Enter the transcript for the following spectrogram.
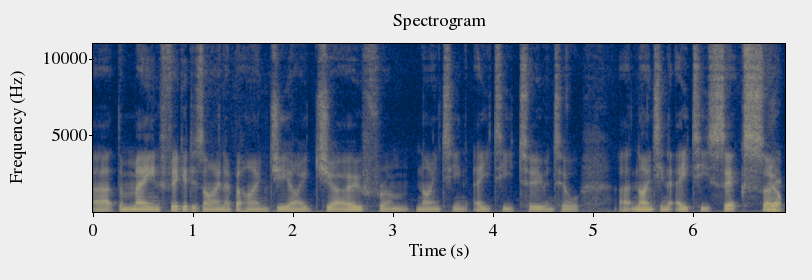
uh, the main figure designer behind G.I. Joe from 1982 until uh, 1986. So Yep.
